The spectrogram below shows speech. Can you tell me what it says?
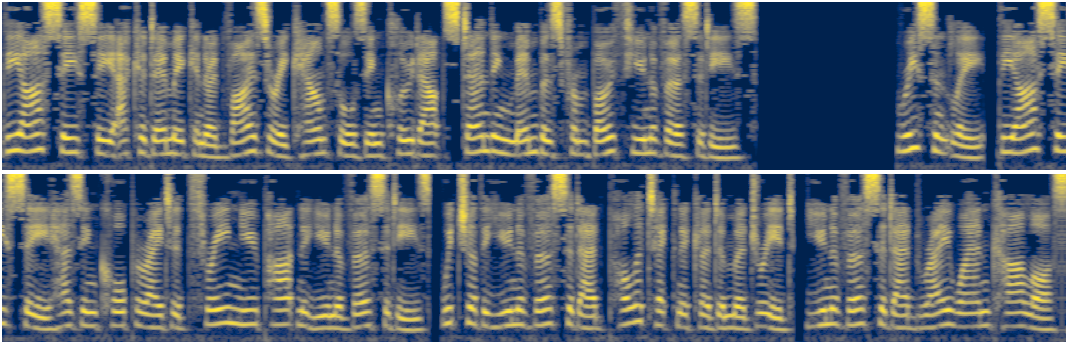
The RCC academic and advisory councils include outstanding members from both universities. Recently, the RCC has incorporated three new partner universities, which are the Universidad Politécnica de Madrid, Universidad Rey Juan Carlos,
